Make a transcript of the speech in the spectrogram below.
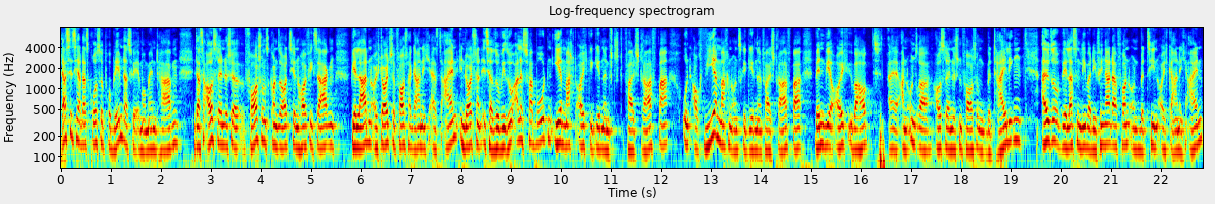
Das ist ja das große Problem, das wir im Moment haben, dass ausländische Forschungskonsortien häufig sagen, wir laden euch deutsche Forscher gar nicht erst ein. In Deutschland ist ja sowieso alles verboten. Ihr macht euch gegebenenfalls strafbar und auch wir machen uns gegebenenfalls strafbar, wenn wir euch überhaupt äh, an unserer ausländischen Forschung beteiligen. Also wir lassen lieber die Finger davon und beziehen euch gar nicht ein.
